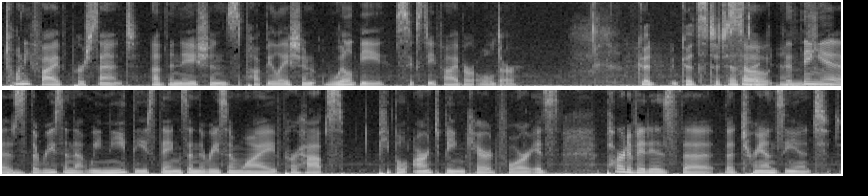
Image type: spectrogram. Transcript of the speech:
25% of the nation's population will be 65 or older. Good, good statistic. So the thing is, mm. the reason that we need these things, and the reason why perhaps people aren't being cared for is part of it is the the transient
